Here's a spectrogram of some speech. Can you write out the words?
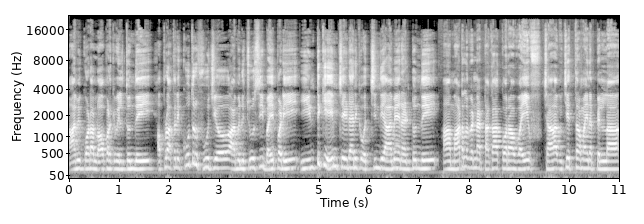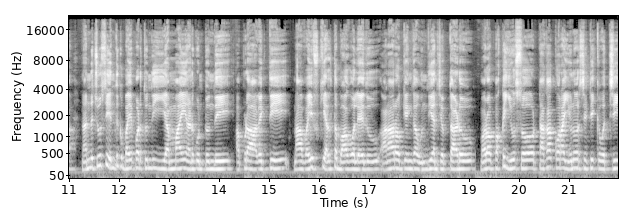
ఆమె కూడా లోపలికి వెళ్తుంది. అప్పుడు అతని కూతురు ఫూజియో ఆమెను చూసి భయపడి ఈ ఇంటికి ఏం చేయడానికి వచ్చింది ఆమె? అని అంటుంది. ఆ మాటలు విన్న టకాకొరా వైఫ్ చాలా విచిత్రమైన పిల్ల. నన్ను చూసి ఎందుకు భయపడుతుంది ఈ అమ్మాయి? అని అనుకుంటుంది. అప్పుడు ఆ వ్యక్తి నా వైఫ్కి హెల్త్ బాగోలేదు. అనారోగ్యంగా ఉంది అని చెప్తాడు. మరో పక్క యూసో టకాకొరా యూనివర్సిటీకి వచ్చి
